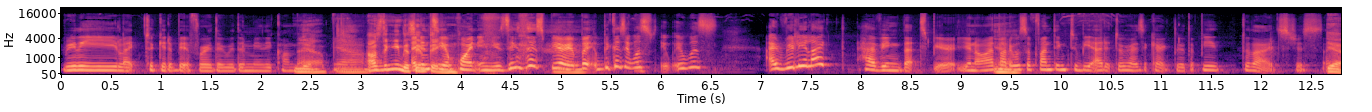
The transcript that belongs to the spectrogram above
really like took it a bit further with the melee combat. Yeah. yeah. I was thinking the same I didn't thing. see a point in using the spirit, but because it was it, it was I really liked having that spear. You know, I thought Yeah. it was a fun thing to be added to her as a character. Tapi to that, it's just I Yeah.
